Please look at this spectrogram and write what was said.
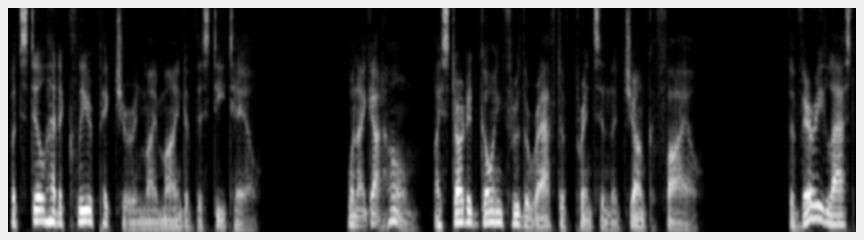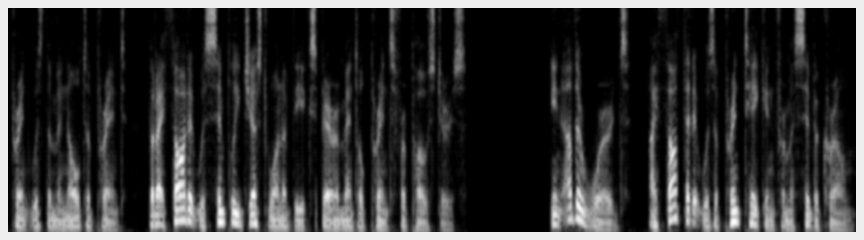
but still had a clear picture in my mind of this detail. When I got home, I started going through the raft of prints in the junk file. The very last print was the Minolta print, but I thought it was simply just one of the experimental prints for posters. In other words, I thought that it was a print taken from a Cibachrome.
